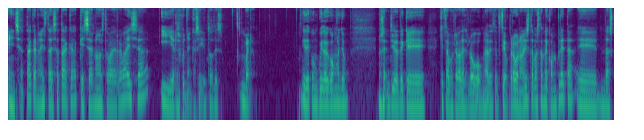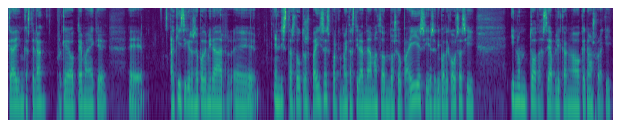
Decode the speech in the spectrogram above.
en Xataca, na lista de Xataca, que xa non estaba de rebaixa, e eles puñan que así. entonces Bueno, ide con cuidado e con ollo no sentido de que quizá vos levades logo unha decepción. Pero bueno, a lista bastante completa eh, das que hai en castelán, porque o tema é que eh, aquí sí que non se pode mirar eh, en listas de outros países, porque moitas tiran de Amazon do seu país e ese tipo de cousas e e non todas se aplican ao que temos por aquí.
